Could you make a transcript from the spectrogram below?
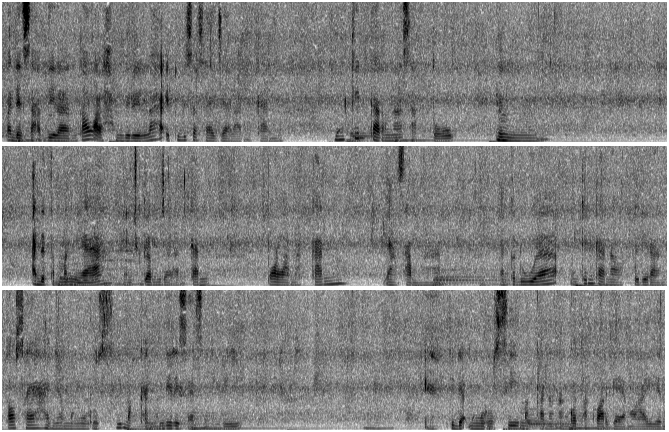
pada saat di rantau alhamdulillah itu bisa saya jalankan. Mungkin karena satu hmm, ada temen ya yang juga menjalankan pola makan yang sama. Yang kedua mungkin karena waktu di rantau saya hanya mengurusi makanan diri saya sendiri. Tidak mengurusi makanan anggota keluarga yang lain.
